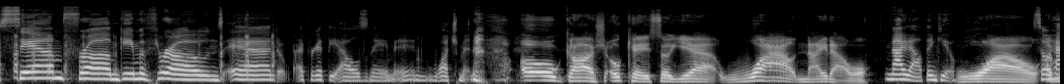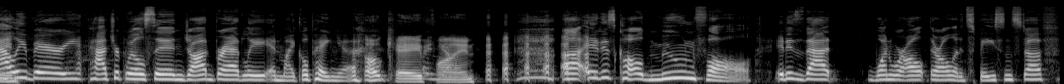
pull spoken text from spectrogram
Sam from Game of Thrones, and I forget the owl's name in Watchmen. Oh gosh. Okay. So yeah. Wow. Night Owl. Night Owl, thank you. Wow. So I mean, Halle Berry, Patrick Wilson, John Bradley, and Michael Pena. Okay. Fine. Uh, it is called Moonfall. It is that one where all they're all in space and stuff.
